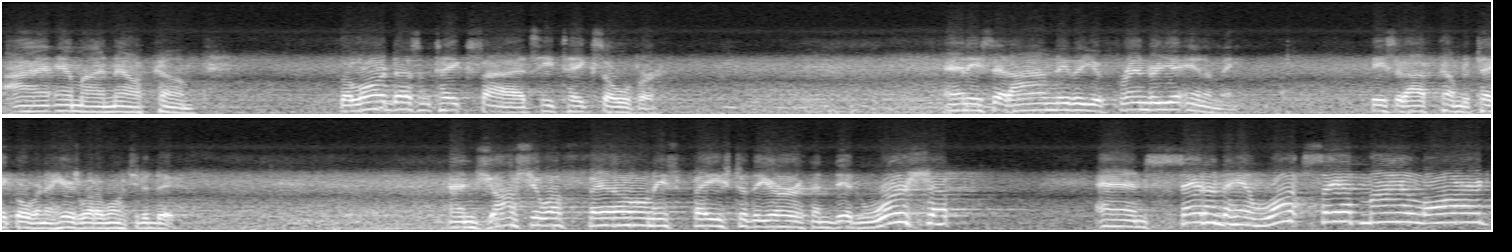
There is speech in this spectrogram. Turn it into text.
I am I now come. The Lord doesn't take sides, He takes over. And He said, I am neither your friend or your enemy. He said, I've come to take over. Now here's what I want you to do. And Joshua fell on his face to the earth and did worship and said unto him, What saith my Lord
